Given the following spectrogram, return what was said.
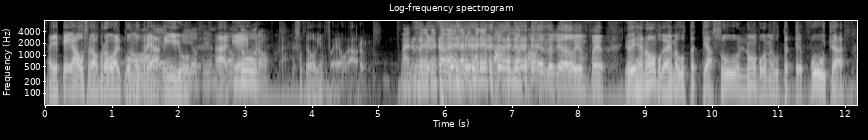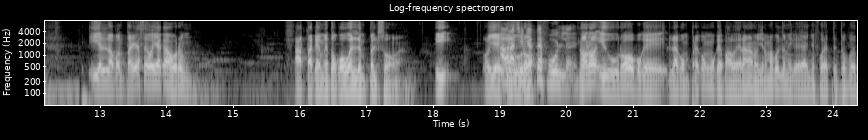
Ahí es que Gao se va a probar como No, creativo. es que yo soy en ¿A verdad un qué? duro. Ah, Eso quedó bien feo, cabrón. La gente Eso se que- piensa, la gente piensa que es fácil, no es fácil. Eso quedó bien feo. Yo dije, no, porque a mí me gusta este azul, no, porque me gusta este fucha. Y en la pantalla se veía cabrón. Hasta que me tocó verlo en persona. Y, oye, Ahora, y duró. full. eh. No, no, y duró porque la compré como que para verano. Yo no me acuerdo ni qué año fue este. Esto fue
